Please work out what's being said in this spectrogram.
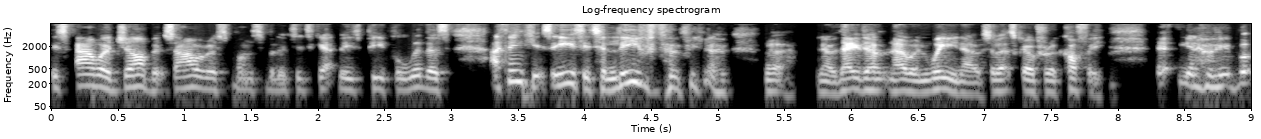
It's our job. It's our responsibility to get these people with us. I think it's easy to leave them you know you know they don't know and we know so let's go for a coffee. You know but,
